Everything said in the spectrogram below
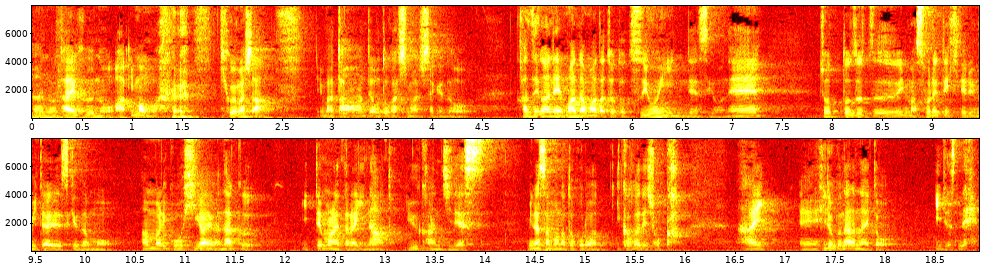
あの台風のあ今も 聞こえました？今ドーンって音がしましたけど。風がねまだまだちょっと強いんですよね。ちょっとずつ今それてきてるみたいですけどもあんまりこう被害がなく行ってもらえたらいいなという感じです。皆様のところはいかがでしょうか？はい、えー、ひどくならないといいですね。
